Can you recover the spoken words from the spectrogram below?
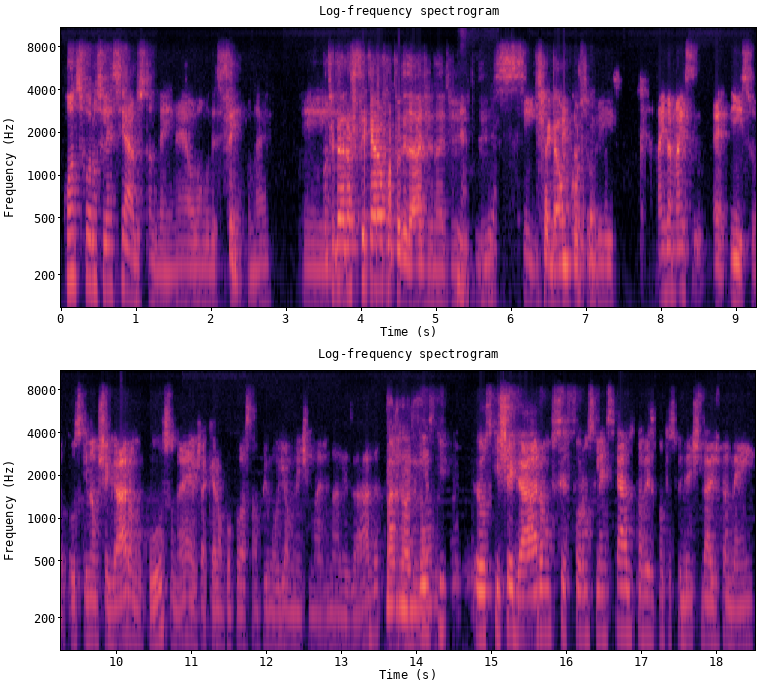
Quantos foram silenciados também, né, ao longo desse Sim. tempo, né? E... Não tiveram sequer a oportunidade, né, de, é. de Sim, chegar a um curso sobre isso. Ainda mais é, isso, os que não chegaram no curso, né, já que era uma população primordialmente marginalizada, marginalizada. e os que, os que chegaram se foram silenciados, talvez quanto à sua identidade também,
